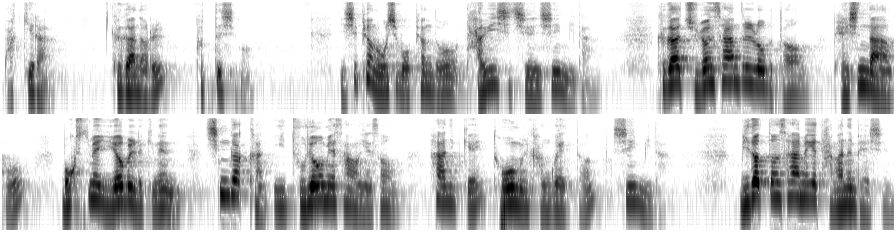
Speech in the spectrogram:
맡기라. 그가 너를 붙드시고. 이 시편 55편도 다윗이 지은 시입니다. 그가 주변 사람들로부터 배신당하고 목숨의 위협을 느끼는 심각한 이 두려움의 상황에서 하나님께 도움을 간구했던 시입니다. 믿었던 사람에게 당하는 배신,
